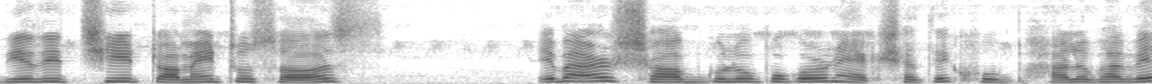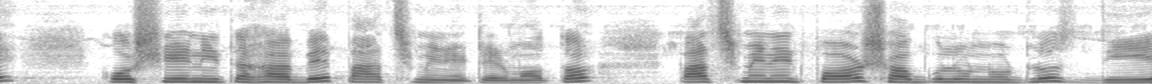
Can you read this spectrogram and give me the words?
দিয়ে দিচ্ছি টমেটো সস। এবার সবগুলো উপকরণ একসাথে খুব ভালোভাবে কষিয়ে নিতে হবে পাঁচ মিনিটের মতো। পাঁচ মিনিট পর সবগুলো নুডলস দিয়ে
